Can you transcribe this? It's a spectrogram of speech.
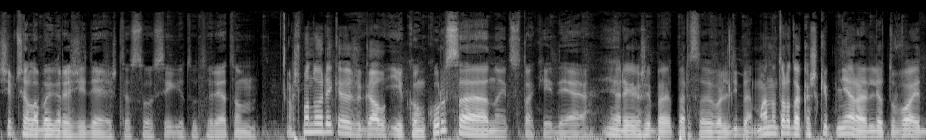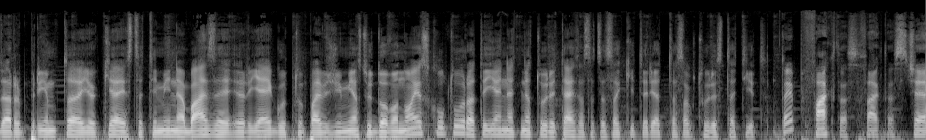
Šiaip čia labai graži idėja iš tiesų, Sygi, tu turėtum Aš manau, reikia gal į konkursą nueiti su tokia idėja. Ja, reikia kažkaip per, per savivaldybę. Man atrodo, kažkaip nėra Lietuvoje dar priimta jokia įstatyminė bazė ir jeigu tu, pavyzdžiui, miestui dovanoji skultūrą, tai jie net neturi teisės atsisakyti ir jie tiesiog turi statyti. Taip, faktas, faktas. Čia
